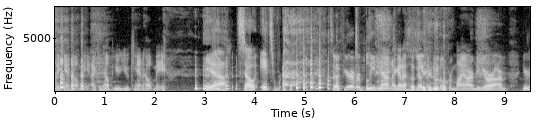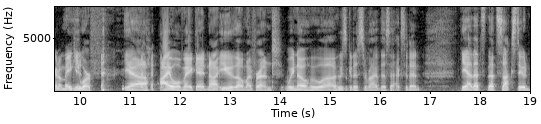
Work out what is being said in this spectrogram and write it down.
they can't help me. I can help you. You can't help me. Yeah. So it's So if you're ever bleeding out and I gotta hook up a needle from my arm to your arm, you're gonna make it. you are. f- Yeah, I will make it. Not you though, my friend. We know who uh, who's gonna survive this accident. Yeah, that's that sucks, dude.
